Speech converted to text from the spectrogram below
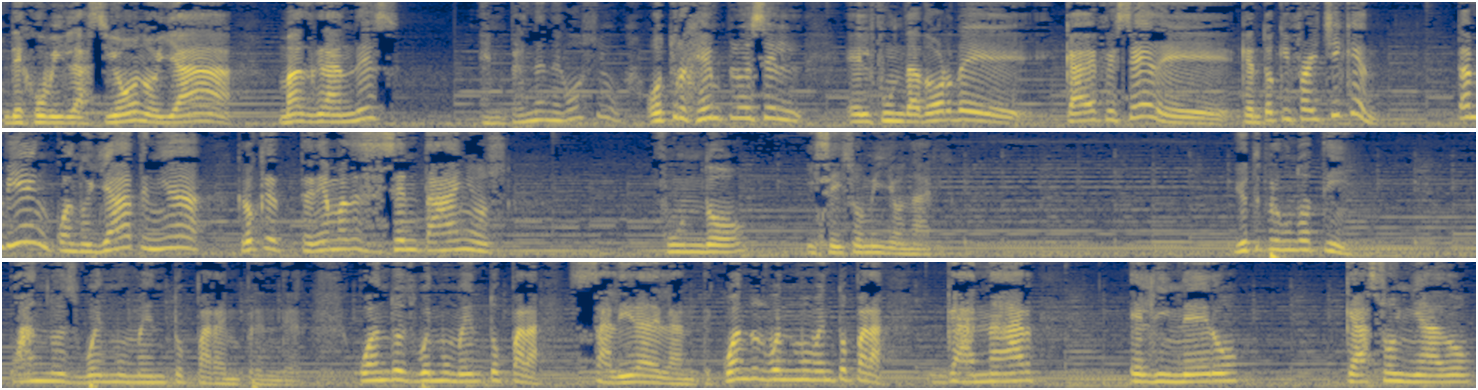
de jubilación o ya más grandes, emprende negocio. Otro ejemplo es el, el fundador de KFC, de Kentucky Fried Chicken. También, cuando ya tenía, creo que tenía más de 60 años, fundó y se hizo millonario. Yo te pregunto a ti, ¿cuándo es buen momento para emprender? ¿Cuándo es buen momento para salir adelante? ¿Cuándo es buen momento para ganar el dinero que has soñado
